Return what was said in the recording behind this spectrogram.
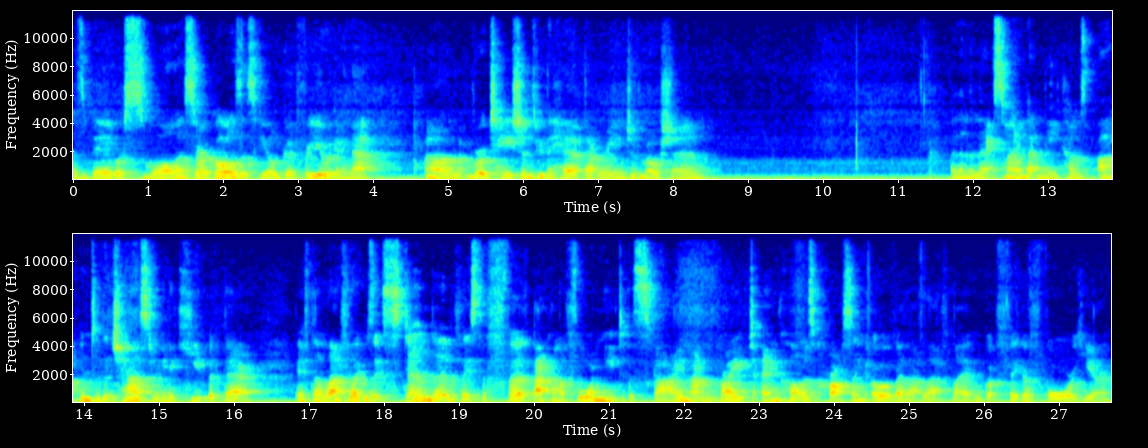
as big or smaller circles as feel good for you. We're getting that um, rotation through the hip, that range of motion. And then the next time that knee comes up into the chest, we're going to keep it there. If the left leg was extended, place the foot back on the floor, knee to the sky, and that right ankle is crossing over that left leg. We've got figure four here.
